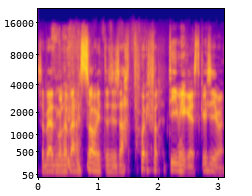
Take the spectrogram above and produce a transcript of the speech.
sa pead mulle pärast soovitusi saatma, võib-olla tiimi käest küsima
